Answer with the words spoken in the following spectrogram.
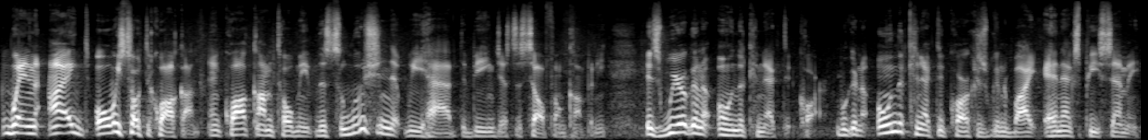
when I always talk to Qualcomm, and Qualcomm told me the solution that we have to being just a cell phone company is we're going to own the connected car. We're going to own the connected car because we're going to buy NXP Semi.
